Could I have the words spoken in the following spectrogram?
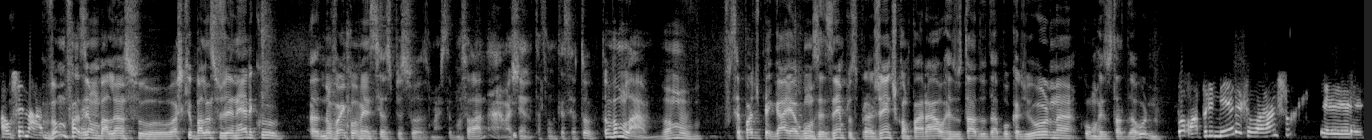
ao Senado. Vamos fazer um balanço. Acho que o balanço genérico ah, não vai convencer as pessoas, mas vão falar, não, imagina, tá falando que acertou. Então vamos lá, vamos. Você pode pegar aí alguns exemplos para a gente, comparar o resultado da boca de urna com o resultado da urna? Bom, a primeira que eu acho é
